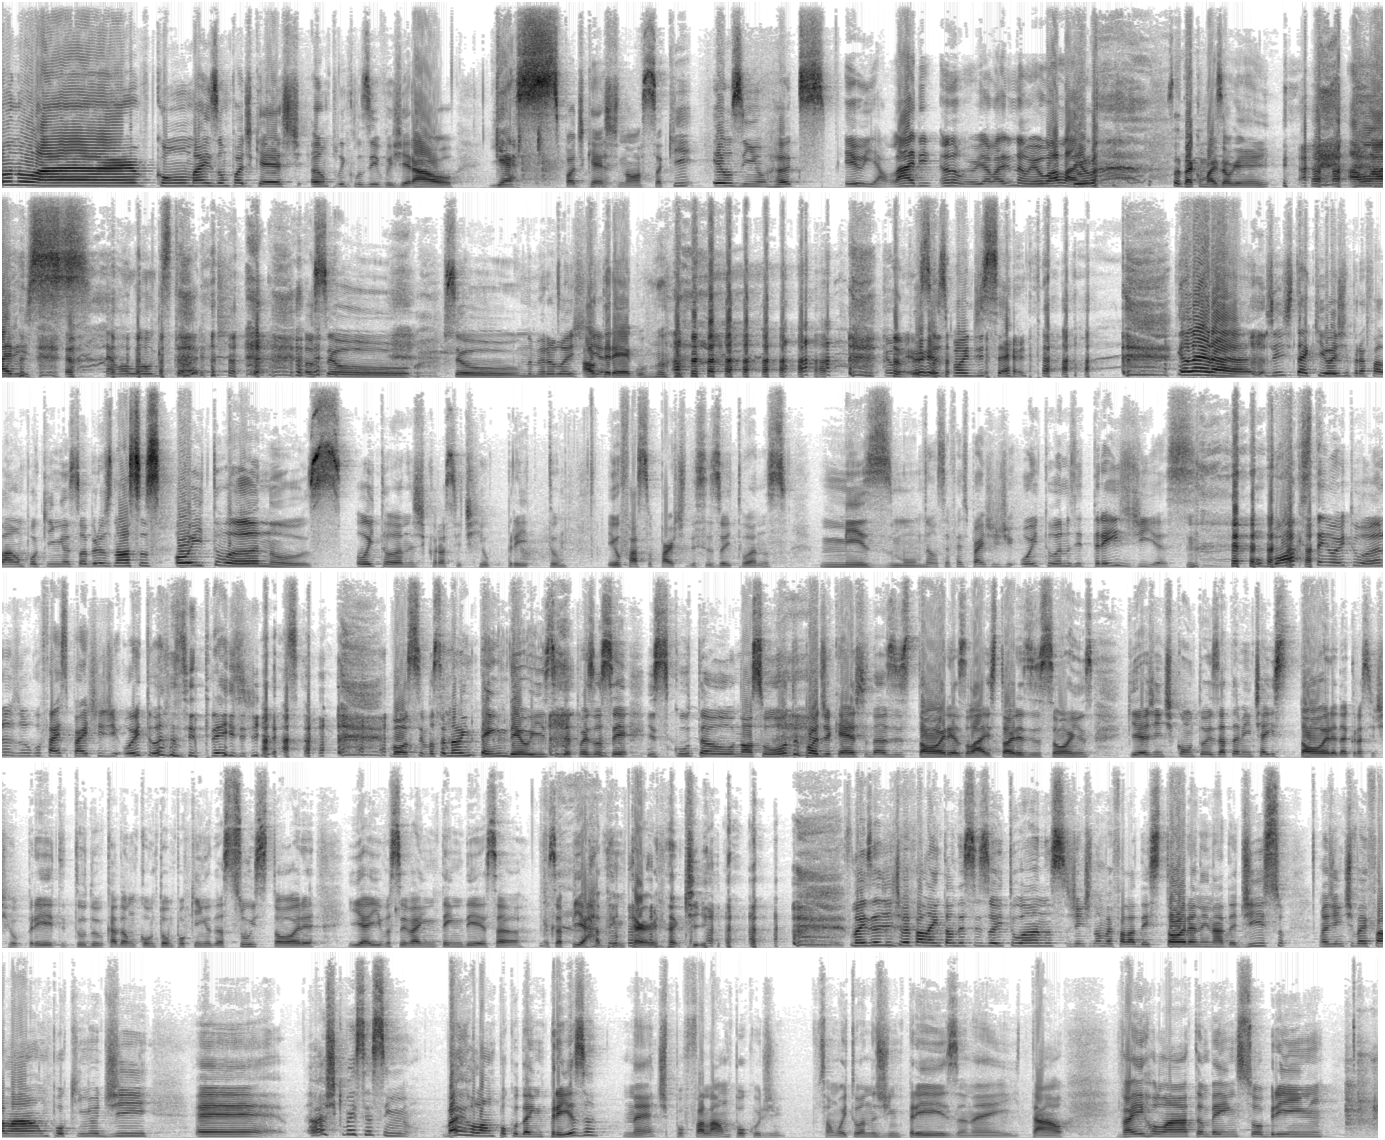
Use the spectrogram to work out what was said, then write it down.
Estamos no ar com mais um podcast amplo, inclusivo e geral. Yes! Podcast é. nosso aqui. Euzinho Hux. Eu e a Lari. Ah, não, eu e a Lari não, eu e a Lari. Eu... Você tá com mais alguém aí? a Laris. É uma longa história. o seu. Seu. Numerologia. Alter ego. eu, eu respondi certo. Galera, a gente está aqui hoje para falar um pouquinho sobre os nossos oito anos. Oito anos de CrossFit Rio Preto. Eu faço parte desses oito anos mesmo. Não, você faz parte de oito anos e três dias. o box tem oito anos, o Hugo faz parte de oito anos e três dias. Bom, se você não entendeu isso, depois você escuta o nosso outro podcast das histórias lá, Histórias e Sonhos, que a gente contou exatamente a história da CrossFit Rio Preto e tudo. Cada um contou um pouquinho da sua história. E aí você vai entender essa, essa piada interna aqui. Mas a gente vai falar então desses oito anos. A gente não vai falar da história nem nada disso. A gente vai falar um pouquinho de. É, eu acho que vai ser assim. Vai rolar um pouco da empresa, né? Tipo, falar um pouco de. São oito anos de empresa, né? E tal. Vai rolar também sobre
